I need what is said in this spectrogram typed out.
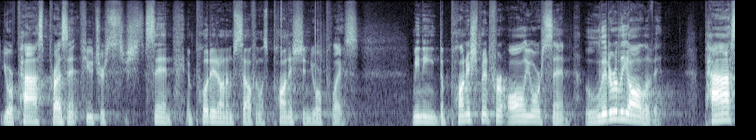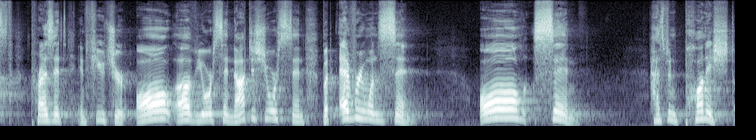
your past, present, future sin, and put it on himself and was punished in your place. Meaning the punishment for all your sin, literally all of it, past, present, and future, all of your sin, not just your sin, but everyone's sin. All sin has been punished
